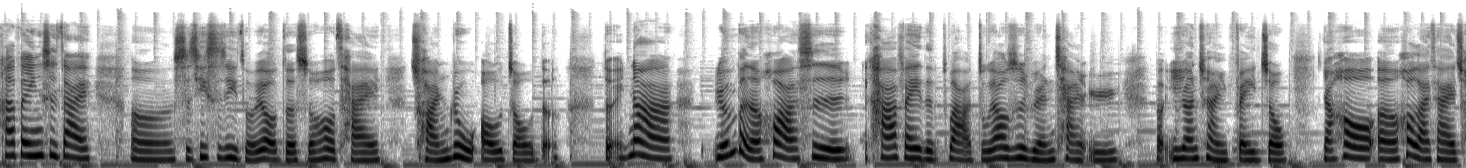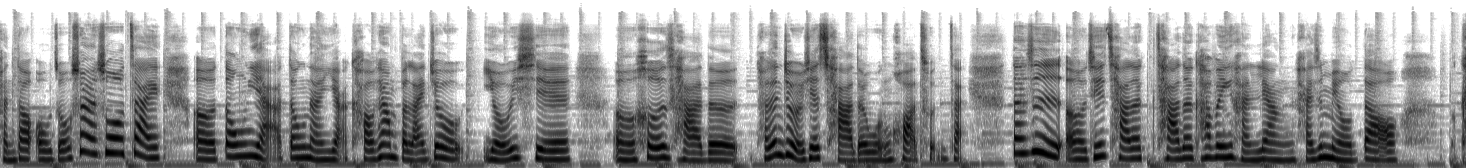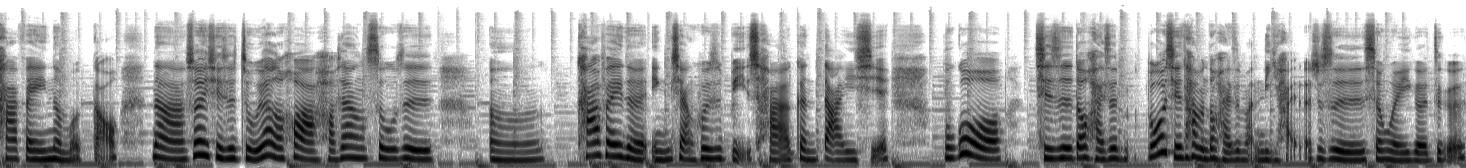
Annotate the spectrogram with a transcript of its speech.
咖啡因是在呃十七世纪左右的时候才传入欧洲的。对，那原本的话是咖啡的话，主要是原产于呃原产于非洲，然后呃后来才传到欧洲。虽然说在呃东亚、东南亚好像本来就有一些呃喝茶的，好像就有一些茶的文化存在，但是呃其实茶的茶的咖啡因含量还是没有到。咖啡那么高，那所以其实主要的话，好像似乎是，嗯，咖啡的影响会是比茶更大一些。不过其实都还是，不过其实他们都还是蛮厉害的。就是身为一个这个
